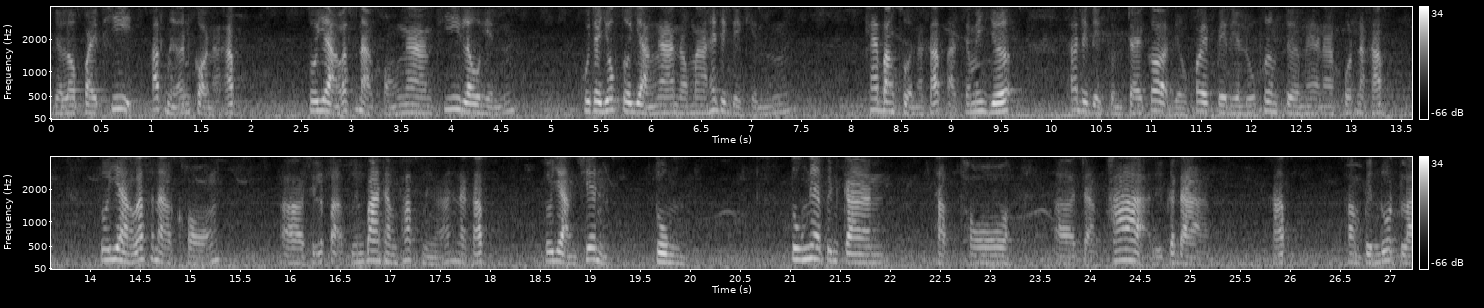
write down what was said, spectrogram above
เดี๋ยวเราไปที่ภาคเหนือกันก่อนนะครับ ตัวอย่างลักษณะของงานที่เราเห็นครูจะยกตัวอย่างงานออกมาให้เด็กๆเห็นแค่บางส่วนนะครับ อาจจะไม่เยอะถ้าเด็กๆสนใจก็เดี๋ยวค่อยไปเรียนรู้เพิ่มเติมในอนาคตนะครับ ตัวอย่างลักษณะของศิลปะพื้นบ้านทางภาคเหนือนะครับ ตัวอย่างเช่นตุง ตุงเนี่ยเป็นการถักทออาจากผ้าหรือกระดาษครับทำเป็นลวดล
